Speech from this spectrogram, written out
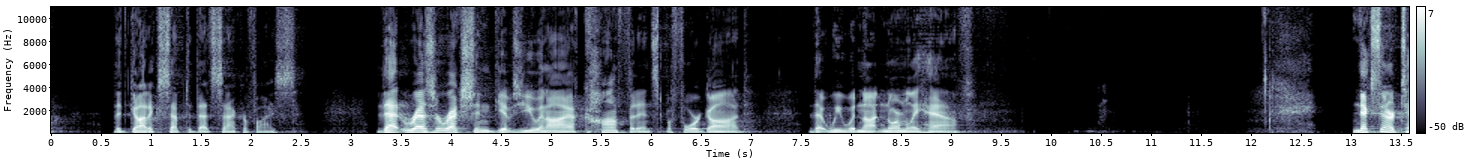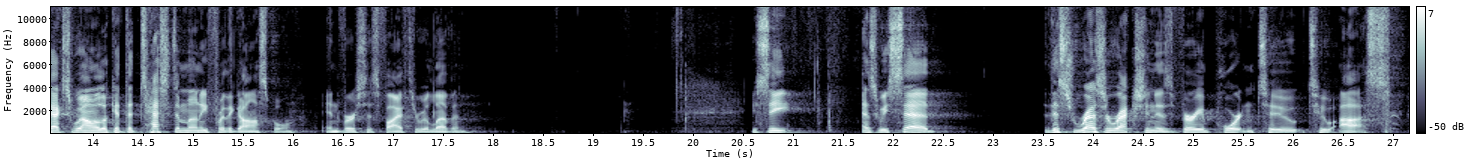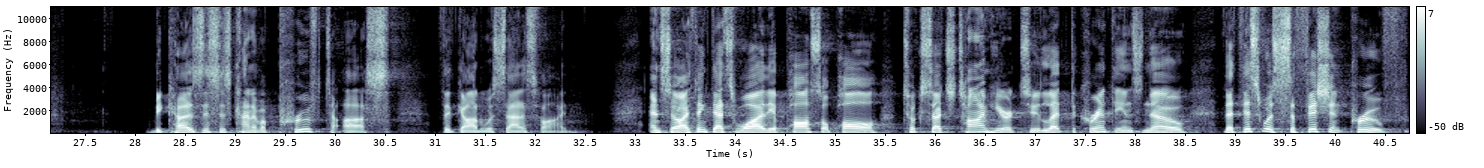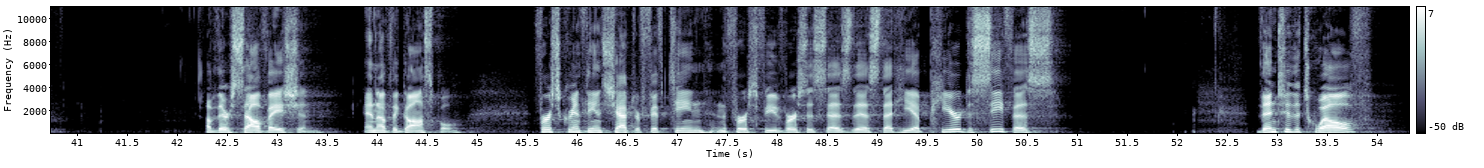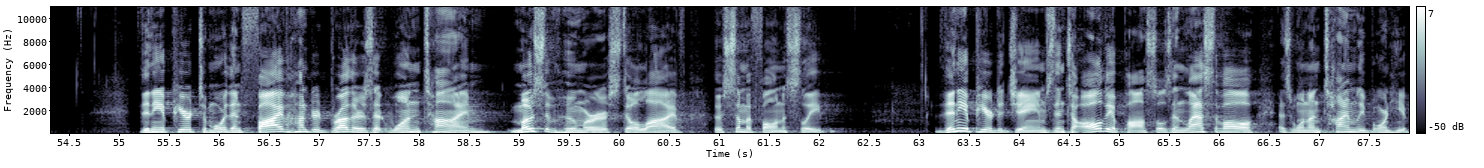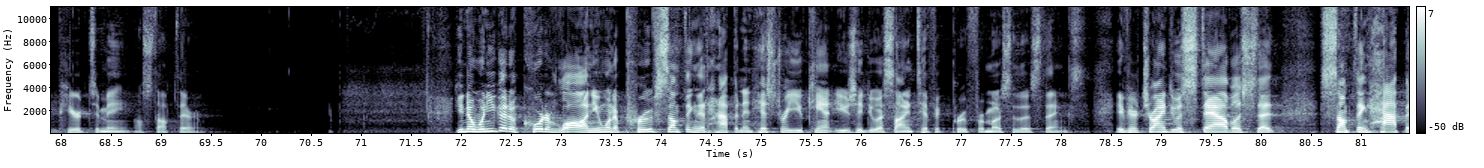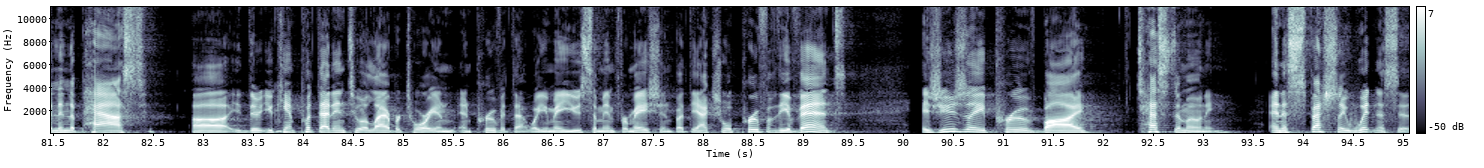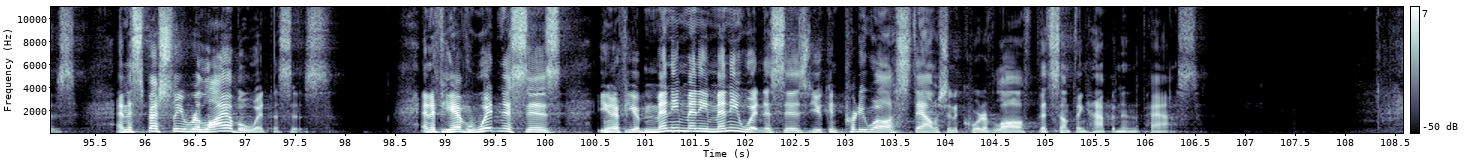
that God accepted that sacrifice. That resurrection gives you and I a confidence before God that we would not normally have. Next in our text, we want to look at the testimony for the gospel in verses 5 through 11. You see, as we said, this resurrection is very important to, to us because this is kind of a proof to us that God was satisfied. And so I think that's why the Apostle Paul took such time here to let the Corinthians know that this was sufficient proof of their salvation and of the gospel. 1 Corinthians chapter 15 in the first few verses says this that he appeared to Cephas then to the 12. Then he appeared to more than 500 brothers at one time, most of whom are still alive, though some have fallen asleep. Then he appeared to James, then to all the apostles, and last of all, as one untimely born, he appeared to me. I'll stop there. You know, when you go to a court of law and you want to prove something that happened in history, you can't usually do a scientific proof for most of those things. If you're trying to establish that something happened in the past, uh, there, you can't put that into a laboratory and, and prove it that way. You may use some information, but the actual proof of the event is usually proved by testimony and especially witnesses, and especially reliable witnesses. And if you have witnesses, you know, if you have many, many, many witnesses, you can pretty well establish in a court of law that something happened in the past.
